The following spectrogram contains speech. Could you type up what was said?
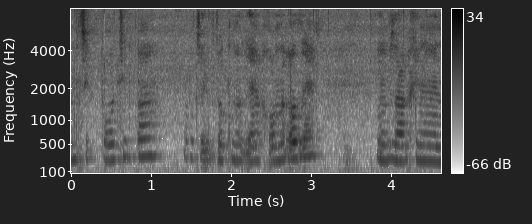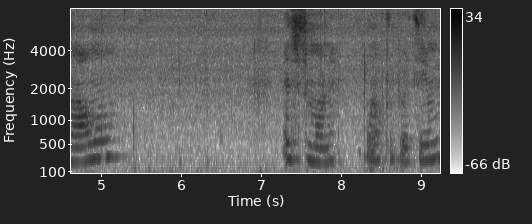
נציג פה טיפה, אני רוצה לבדוק מה זה החומר הזה, אם אפשר להכין ממנו ארמור. אין שמונה, בואו נלך את הביצים.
